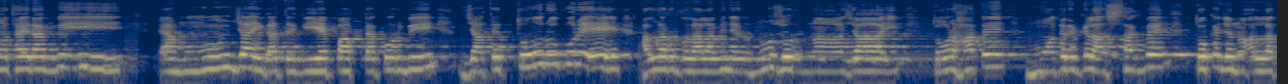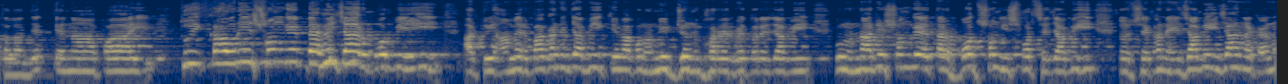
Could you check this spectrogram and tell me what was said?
মাথায় রাখবি, এমন জায়গাতে গিয়ে পাপটা করবি যাতে তোর উপরে আল্লাহ রবুল আলমিনের নজর না যায়। তোর হাতে মদের গ্লাস থাকবে, তোকে যেন আল্লাহ তালা দেখতে না পাই তুই কাউরির সঙ্গে ব্যভিচার করবি, আর তুই আমের বাগানে যাবি কিংবা কোনো নির্জন ঘরের ভেতরে যাবি, কোনো নারীর সঙ্গে তার বদ সংস্পর্শে যাবি, তো সেখানে যাবি, যা না কেন,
